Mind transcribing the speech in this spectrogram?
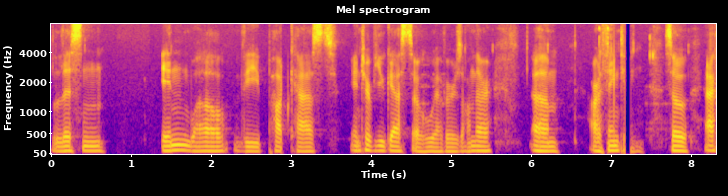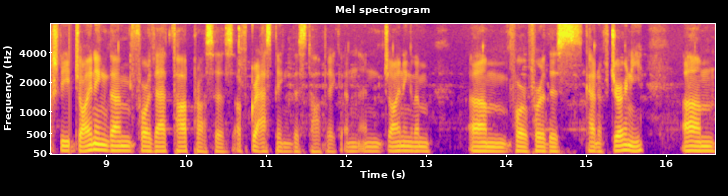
listen in while the podcast interview guests or whoever is on there um, are thinking. So actually joining them for that thought process of grasping this topic and, and joining them um, for for this kind of journey, um,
